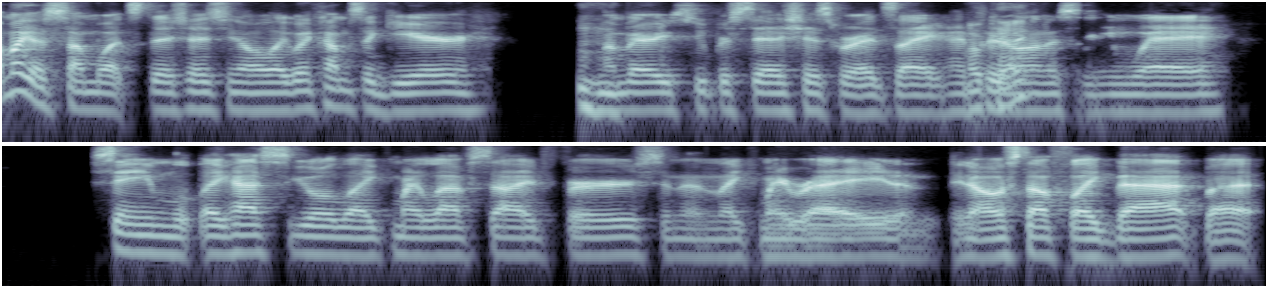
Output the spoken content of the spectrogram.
I'm like a somewhat stitious. You know, like when it comes to gear, mm-hmm. I'm very superstitious. Where it's like I put it on the same way, same like has to go like my left side first, and then like my right, and you know stuff like that. But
